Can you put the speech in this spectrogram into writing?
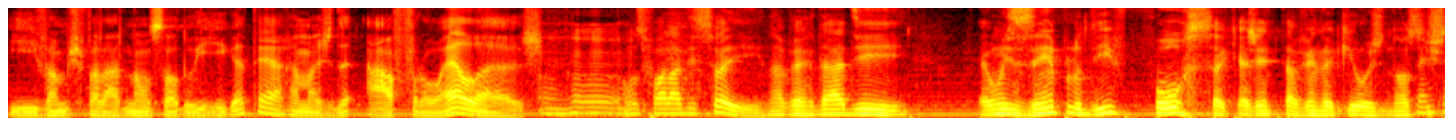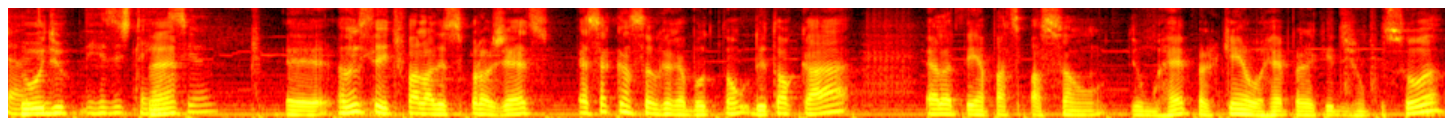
E vamos falar não só do Irriga Terra, mas de Afroelas. Vamos falar disso aí. Na verdade, é um exemplo de força que a gente está vendo aqui hoje no nosso Verdade. estúdio. De resistência. É, antes de a gente falar desses projetos, essa canção que acabou de to- de tocar, ela tem a participação de um rapper. Quem é o rapper aqui de João Pessoa?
